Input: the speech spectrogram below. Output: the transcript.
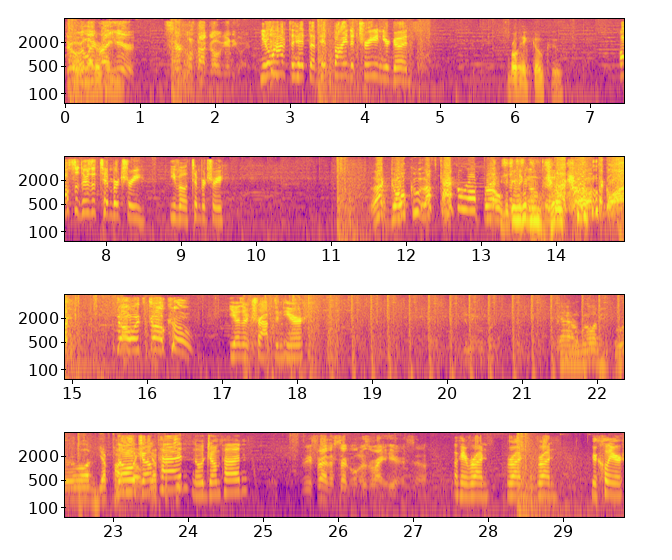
Dude, Oh, we're like right here. Circle's not going anywhere. You don't have to hit them. Hit behind a tree and you're good. Bro hit Goku. Also, there's a timber tree. Evo, timber tree. That Goku, that's Kakarot, bro! Is it using Goku? the Glock! No, it's Goku! You guys are trapped in here. Healing real quick. Yeah, run, run. You have time, No though. You jump have pad. No jump pad. To be fair, the circle is right here, so. Okay, run, run, run. You're clear.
